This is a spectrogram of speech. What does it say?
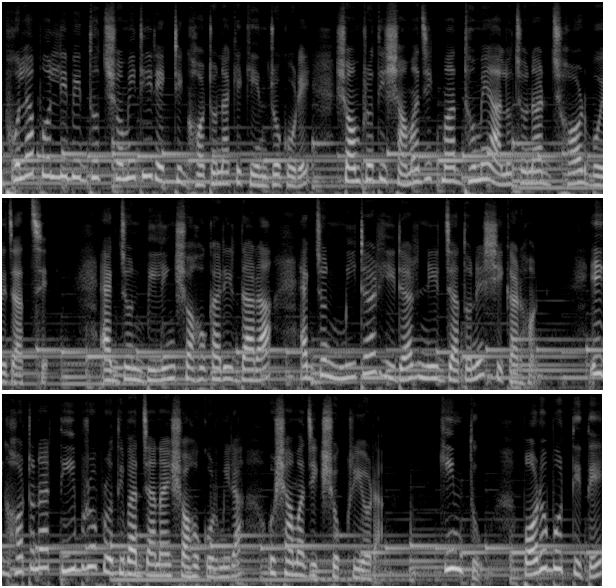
ভোলাপল্লী বিদ্যুৎ সমিতির একটি ঘটনাকে কেন্দ্র করে সম্প্রতি সামাজিক মাধ্যমে আলোচনার ঝড় বয়ে যাচ্ছে। একজন বিলিং সহকারীর দ্বারা একজন মিটার হিডার নির্যাতনের শিকার হন। এই ঘটনার তীব্র প্রতিবাদ জানায় সহকর্মীরা ও সামাজিক সক্রিয়রা। কিন্তু পরবর্তীতে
